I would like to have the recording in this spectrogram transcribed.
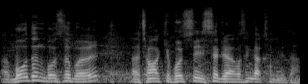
모든 모습을 정확히 볼 수 있으리라고 생각합니다.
